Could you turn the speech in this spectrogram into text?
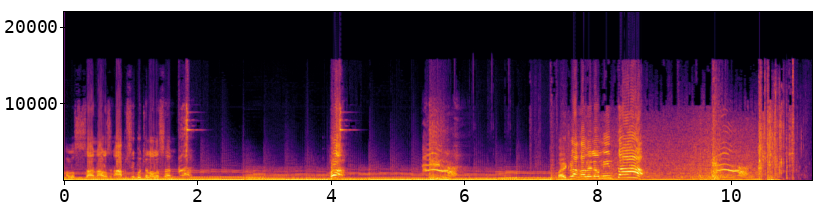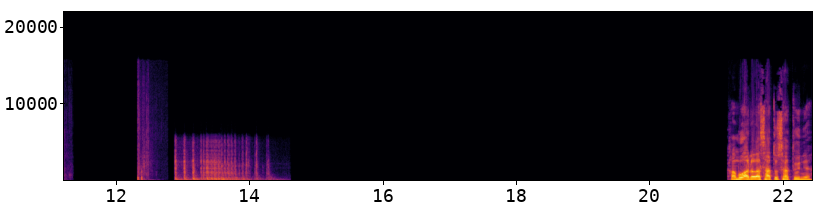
Alasan, alasan apa sih bocil alasan? Hah. Baiklah kalian yang minta. Kamu adalah satu-satunya.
